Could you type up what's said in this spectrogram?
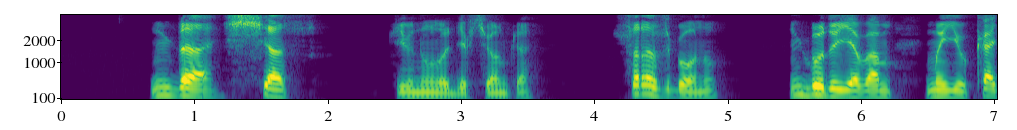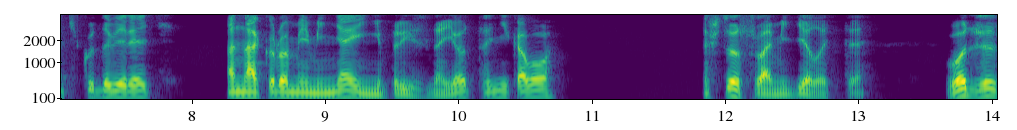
— Да, сейчас, — кивнула девчонка. — С разгону. Буду я вам мою Катьку доверять. Она кроме меня и не признает никого. Что с вами делать-то? Вот же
